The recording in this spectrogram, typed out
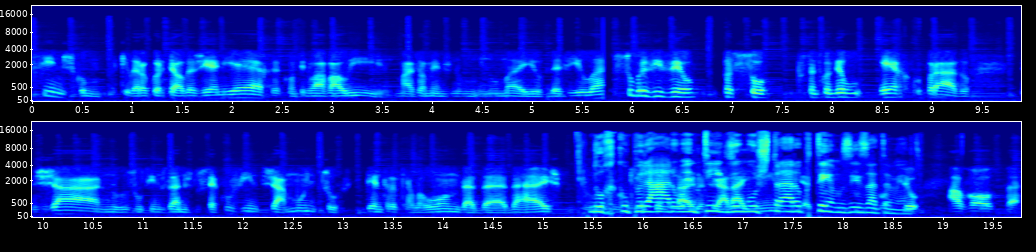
de Sines, como aquilo era o quartel da GNR, continuava ali, mais ou menos no, no meio da vila, sobreviveu, passou. Portanto, quando ele é recuperado já nos últimos anos do século XX, já muito dentro daquela onda da, da Expo. Do recuperar o centenário da antigo, do mostrar o Índia, que temos, o que exatamente. aconteceu À volta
